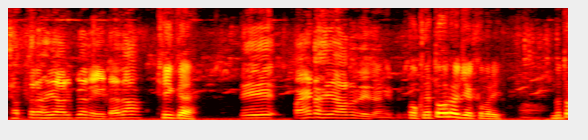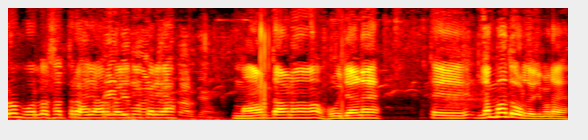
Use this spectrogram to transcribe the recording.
70000 ਰੁਪਏ ਰੇਟ ਹੈ ਦਾ ਠੀਕ ਹੈ। ਤੇ 65000 ਦਾ ਦੇ ਦਾਂਗੇ ਵੀਰੇ। ਓਕੇ ਤੋਰੋ ਜੀ ਇੱਕ ਵਾਰੀ। ਹਾਂ। ਮਿੱਤਰੋ ਮੁੱਲ 70000 ਬਾਈ ਨੇ ਕਰਿਆ। ਕਰ ਦਿਆਂਗੇ। ਮਾਨਦਾਨ ਹੋ ਜਾਣਾ ਹੈ ਤੇ ਲੰਮਾ ਤੋੜ ਦਿਓ ਜੀ ਮੜਾ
